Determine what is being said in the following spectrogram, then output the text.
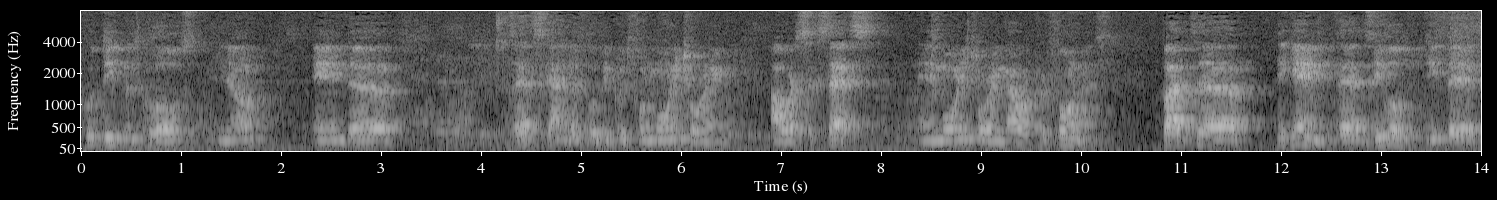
who did not close, you know, and uh, that's kind of will be good for monitoring our success and monitoring our performance. But uh, again, the Zillow did a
